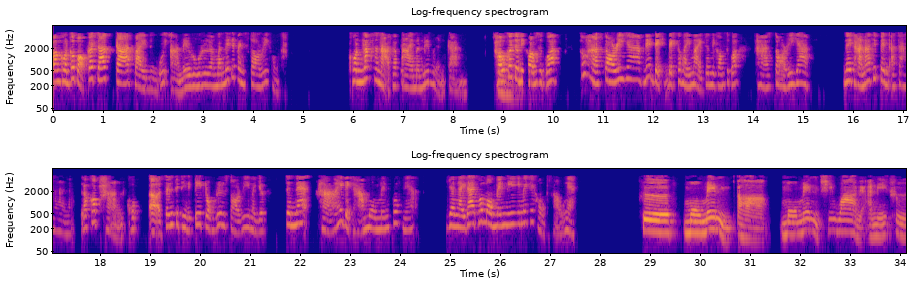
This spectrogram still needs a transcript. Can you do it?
บางคนก็บอกก็จัดการ์ดใบหนึ่งอุ้ยอ่านไม่รู้เรื่อง มันไม่ได้เป็น story ของเขาคนลักษณะสไตล์มันไม่เหมือนกัน เขาก็จะมีความรู้สึกว่า เขาหา story ยากเนี่ยเด็กเด็กสมัยใหม่ จะมีความรู้สึกว่าหา story ยาก ในฐานะที่เป็นอาจารย์นะแล้วก็ผ่านเอ่อ sensitivity ตรงเรื่อง story มาเยอะจะแนะหาให้เด็กหา moment พวกเนี้ยยังไงได้เพราะ moment นี้ไม่ใช่ของเขาไงคือ moment อ่าโมเมนต์ที่ว่าเนี่ย อันนี้คือ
